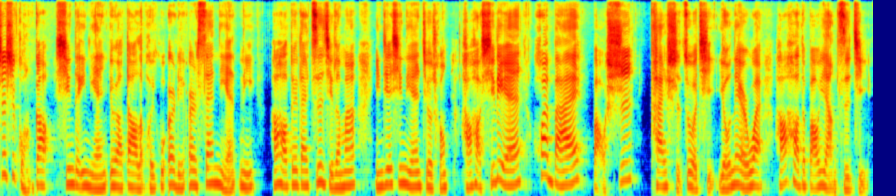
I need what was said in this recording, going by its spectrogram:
这是广告。新的一年又要到了，回顾二零二三年，你好好对待自己了吗？迎接新年，就从好好洗脸、换白、保湿开始做起，由内而外，好好的保养自己。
